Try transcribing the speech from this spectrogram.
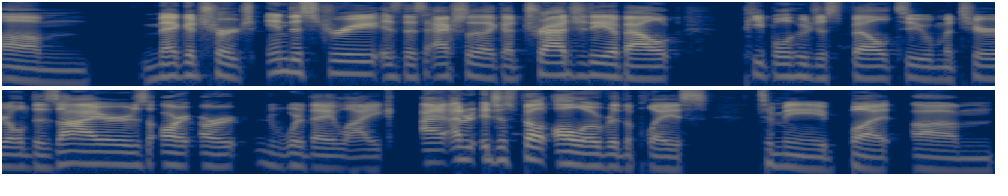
um mega church industry? Is this actually like a tragedy about people who just fell to material desires? Are are were they like I, I it just felt all over the place to me, but um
